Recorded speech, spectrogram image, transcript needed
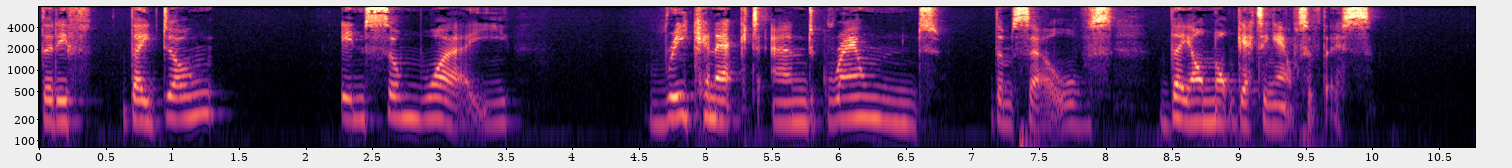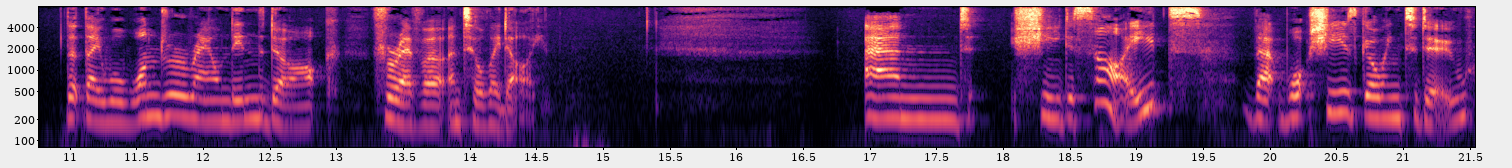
that if they don't in some way reconnect and ground themselves, they are not getting out of this. That they will wander around in the dark forever until they die. And she decides that what she is going to do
